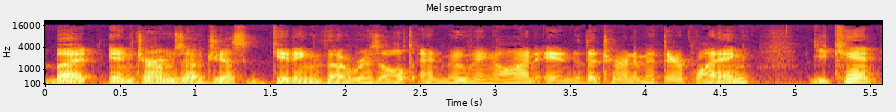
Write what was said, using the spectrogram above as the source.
But in terms of just getting the result and moving on into the tournament they're playing, you can't.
